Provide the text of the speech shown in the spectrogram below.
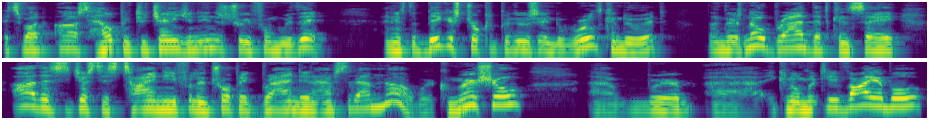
It's about us helping to change an industry from within. And if the biggest chocolate producer in the world can do it, then there's no brand that can say, ah, oh, this is just this tiny philanthropic brand in Amsterdam. No, we're commercial. Uh, we're uh, economically viable,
